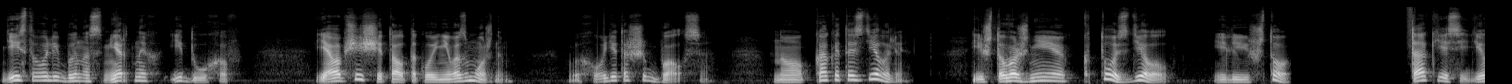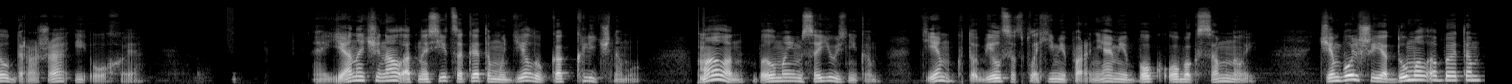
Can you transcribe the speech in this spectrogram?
действовали бы на смертных и духов. Я вообще считал такое невозможным. Выходит, ошибался. Но как это сделали? И что важнее, кто сделал? Или что? Так я сидел, дрожа и охая. Я начинал относиться к этому делу как к личному. Малан был моим союзником – тем, кто бился с плохими парнями бок о бок со мной. Чем больше я думал об этом,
